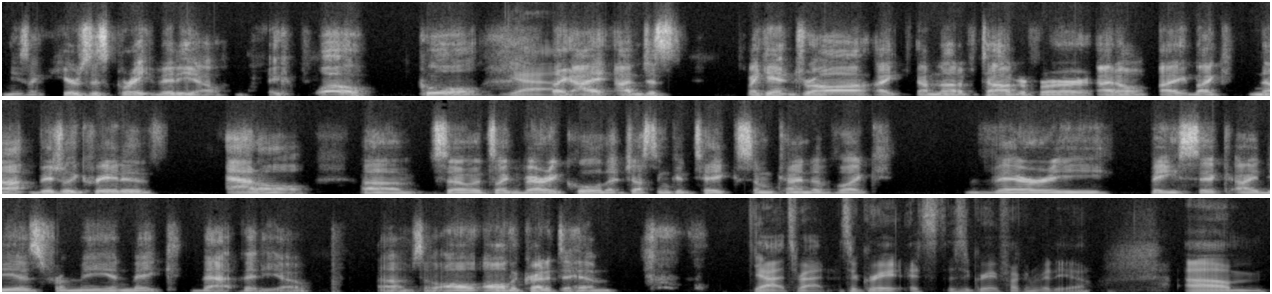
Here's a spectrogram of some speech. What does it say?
And he's like, Here's this great video. Like, whoa, cool. yeah. Like I, I'm just I can't draw. I, I'm not a photographer. I don't I like not visually creative at all. Um, so it's like very cool that Justin could take some kind of like very basic ideas from me and make that video. Um, so all all the credit to him. Yeah, it's rad. It's a great it's it's a great fucking video. Um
